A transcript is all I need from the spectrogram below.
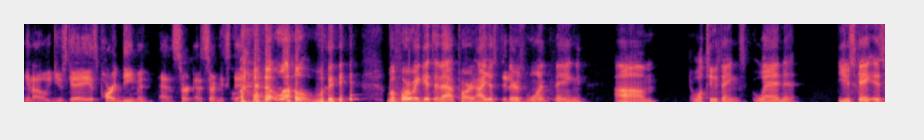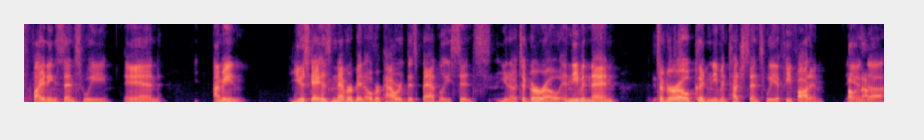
you know, Yusuke is part demon at a certain at a certain extent. well, before we get to that part, I just Yeah. there's one thing. Um, well, two things. When Yusuke is fighting Sensui, and I mean, Yusuke has never been overpowered this badly since you know Toguro, and even then. Toguro couldn't even touch Sensui if he fought him. Oh, and no. uh,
